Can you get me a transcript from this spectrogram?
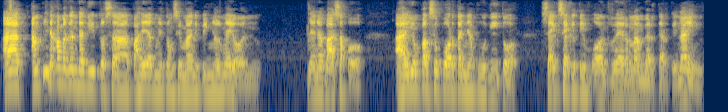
At ang pinakamaganda dito sa pahayag nitong si Manny Piñol ngayon, na nabasa ko, ay yung pagsuporta niya po dito sa Executive Order number 39.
